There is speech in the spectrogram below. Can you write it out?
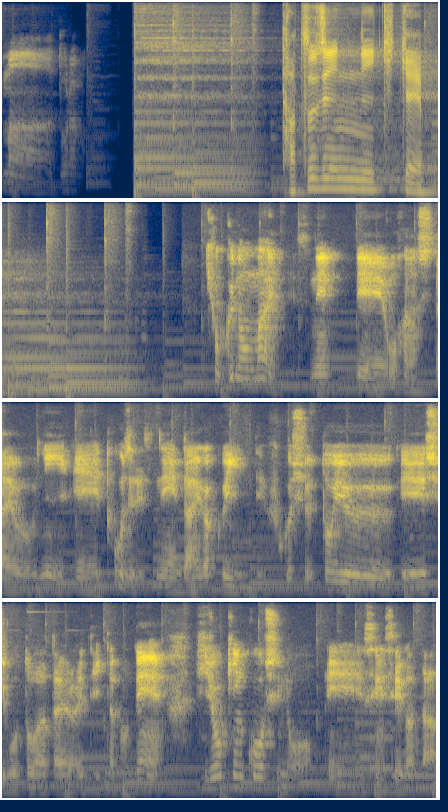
まあ、達人に聞け。曲の前にですね、えー、お話したように、えー、当時ですね、大学院で復習という、えー、仕事を与えられていたので、非常勤講師の、え先生方、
